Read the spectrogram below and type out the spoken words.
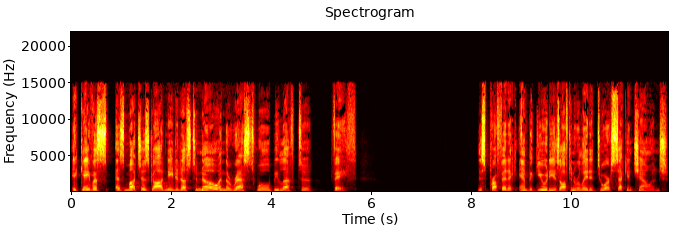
It gave us as much as God needed us to know, and the rest will be left to faith. This prophetic ambiguity is often related to our second challenge,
